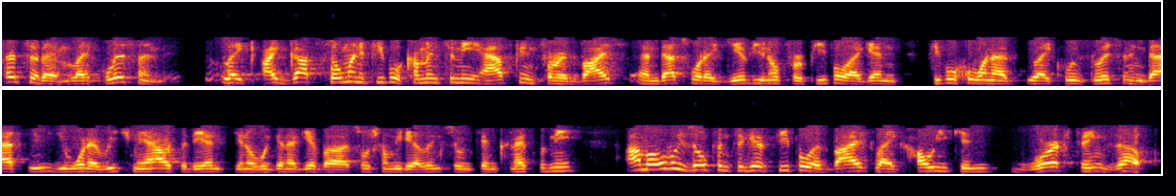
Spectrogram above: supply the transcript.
said to them, like, listen, like I got so many people coming to me asking for advice, and that's what I give. You know, for people again, people who want to like who's listening, that you, you want to reach me out at the end. You know, we're gonna give a social media link so you can connect with me. I'm always open to give people advice like how you can work things up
